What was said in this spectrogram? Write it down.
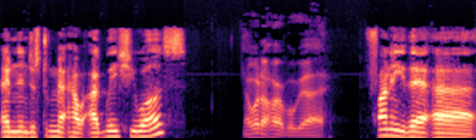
and then just talking about how ugly she was. Oh, what a horrible guy. Funny that uh,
